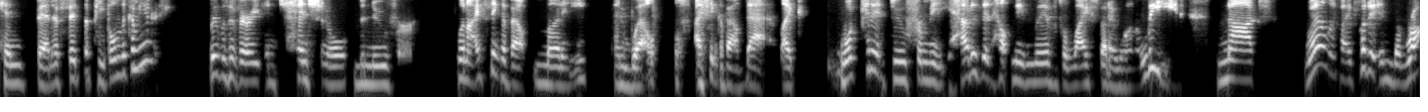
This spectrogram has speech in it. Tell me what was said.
can benefit the people in the community. It was a very intentional maneuver. When I think about money and wealth, I think about that. Like, what can it do for me? How does it help me live the life that I want to lead? Not well, if I put it in the Roth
